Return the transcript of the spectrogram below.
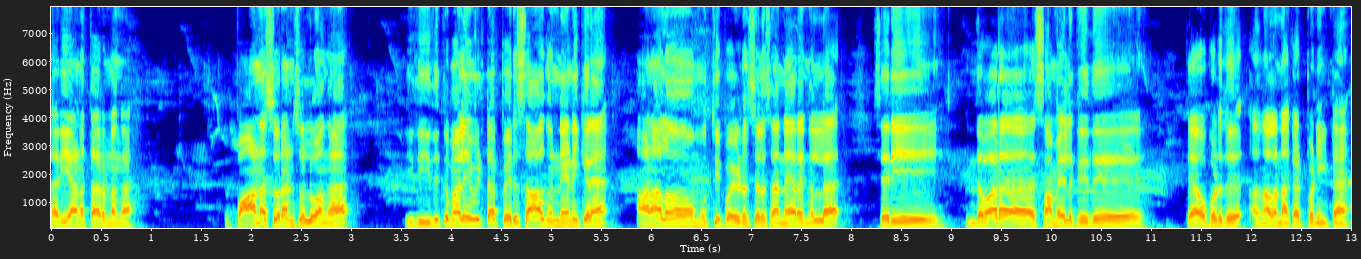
சரியான தருணங்க. பானசுரன்னு சொல்லுவாங்க. இது இதுக்கு மேலேயும் விட்டால் பெருசாகும்னு நினைக்கிறேன். ஆனாலும் முத்தி போயிடும் சில ச நேரங்களில். சரி இந்த வார சமையலுக்கு இது தேவைப்படுது. அதனால் நான் கட் பண்ணிக்கிட்டேன்.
